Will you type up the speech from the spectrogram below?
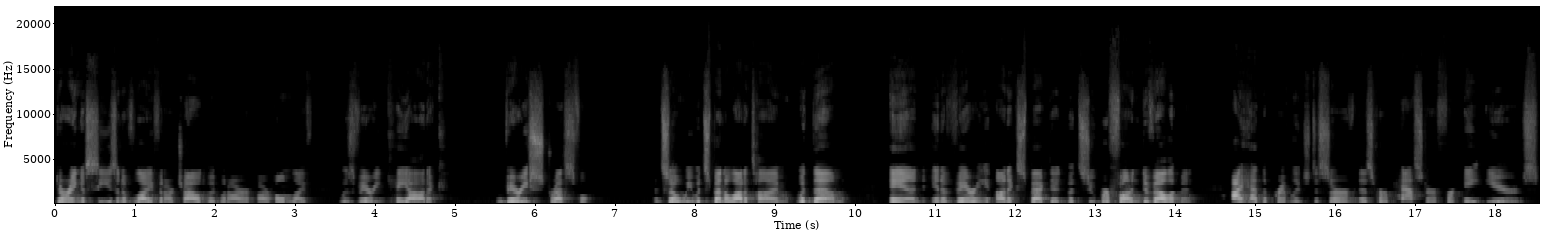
during a season of life in our childhood when our, our home life was very chaotic, very stressful. And so we would spend a lot of time with them. And in a very unexpected but super fun development, I had the privilege to serve as her pastor for eight years.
